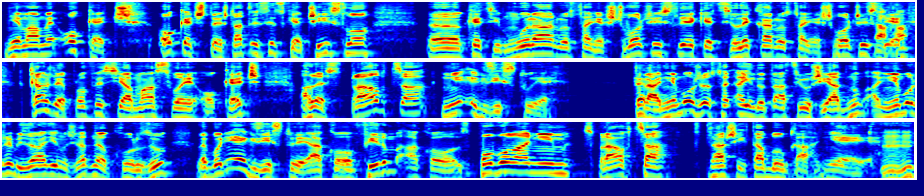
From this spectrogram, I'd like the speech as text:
nemáme okeč. Okeč to je štatistické číslo, uh, keď si murár dostane štvorčíslie, keď si lekár dostane štvorčíslie. Každá profesia má svoje okeč, ale správca neexistuje. Teda nemôže dostať ani dotáciu žiadnu, ani nemôže byť zaradený žiadneho kurzu, lebo neexistuje ako firm, ako s povolaním správca v našich tabulkách nie je. Mm-hmm.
